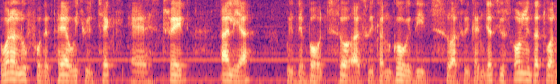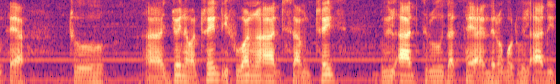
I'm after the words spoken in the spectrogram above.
we want to look for the pair which will take a trade earlier with the bot so as we can go with it so as we can just use only that one pair to uh, join our trade. If we want to add some trades we will add through that pair and the robot will add it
